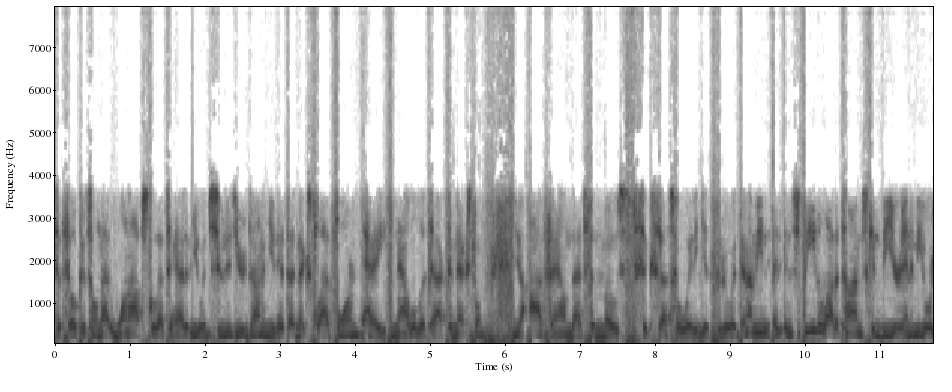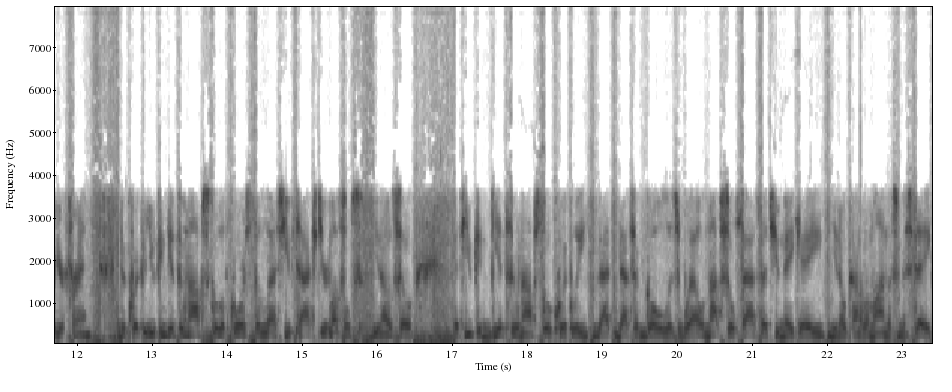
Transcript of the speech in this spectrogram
to focus on that one obstacle that's ahead of you, and as soon as you're done and you hit that next platform, hey, now we'll attack the next one. You know, I've found that's the most successful way to get through it. And I mean, and speed a lot of times can be your enemy or your friend. The quicker you can get through an obstacle, of course, the less you've taxed your muscles. You know, so if you can get through an obstacle quickly, that that's a goal as well. Not so fast that you make a you know kind of a mindless mistake,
